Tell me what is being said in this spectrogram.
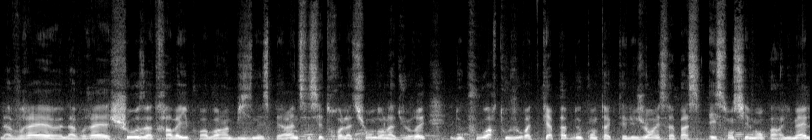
La vraie, euh, la vraie chose à travailler pour avoir un business pérenne, c'est cette relation dans la durée et de pouvoir toujours être capable de contacter les gens et ça passe essentiellement par l'email.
